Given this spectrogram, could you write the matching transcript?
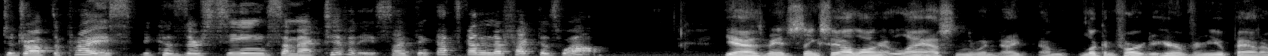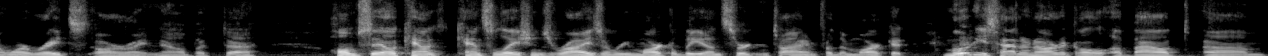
to drop the price because they're seeing some activity. So I think that's got an effect as well. Yeah, it's interesting to see how long it lasts. And when I, I'm looking forward to hearing from you, Pat, on where rates are right now. But uh, home sale count, cancellations rise in remarkably uncertain time for the market. Moody's had an article about um,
